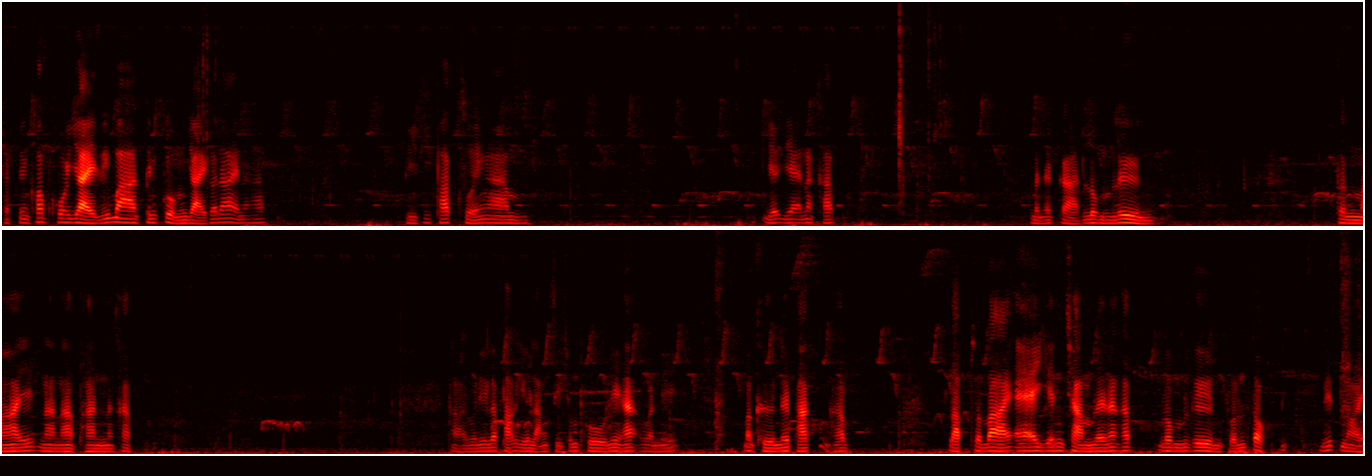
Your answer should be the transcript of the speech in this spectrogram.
จะเป็นครอบครัวใหญ่หรือมาเป็นกลุ่มใหญ่ก็ได้นะครับ มีที่พักสวยงาม เยอะแยะนะครับ บรรยากาศล่มลื่น ต้นไม้นานาพันธุ์นะครับวันนี้เราพักอยู่หลังสีชมพูนี่ฮะวันนี้เมื่อคืนได้พักครับ หลับสบายแอร์เย็นฉ่ำเลยนะครับ ลมลื่นฝนตกนิดหน่อย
